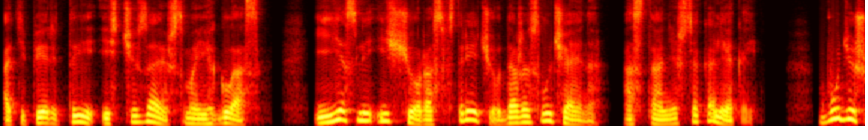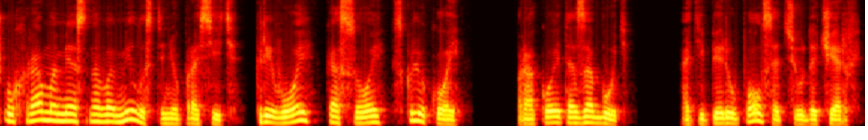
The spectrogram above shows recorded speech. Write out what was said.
А теперь ты исчезаешь с моих глаз. И если еще раз встречу, даже случайно, останешься калекой. Будешь у храма местного милостыню просить. Кривой, косой, с клюкой. Про кой-то забудь. А теперь уполз отсюда, червь.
